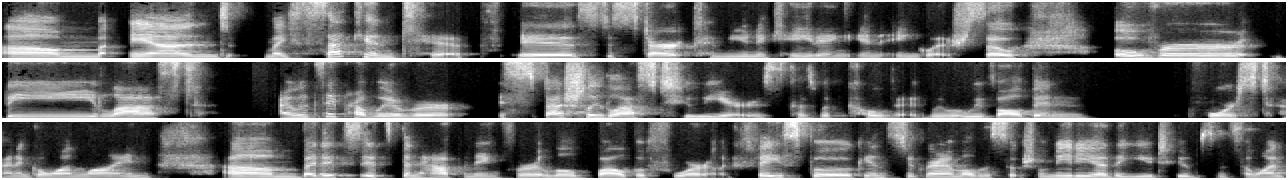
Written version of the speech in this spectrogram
Um, and my second tip is to start communicating in English. So over the last, I would say probably over, especially the last two years, because with COVID, we, we've all been forced to kind of go online. Um, but it's it's been happening for a little while before, like Facebook, Instagram, all the social media, the YouTubes, and so on.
